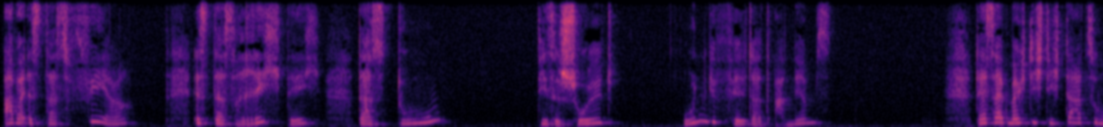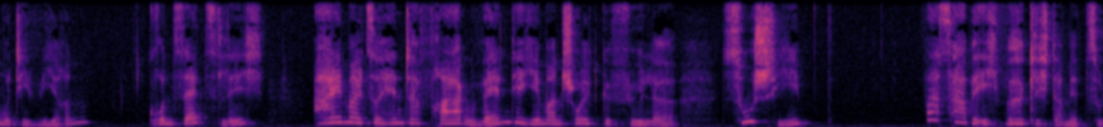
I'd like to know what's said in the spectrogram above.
Aber ist das fair? Ist das richtig, dass du diese Schuld ungefiltert annimmst? Deshalb möchte ich dich dazu motivieren, grundsätzlich einmal zu hinterfragen, wenn dir jemand Schuldgefühle zuschiebt, was habe ich wirklich damit zu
